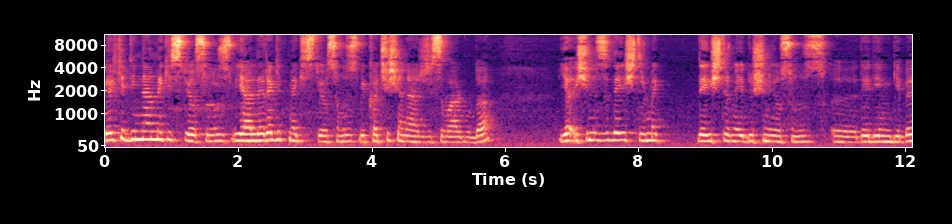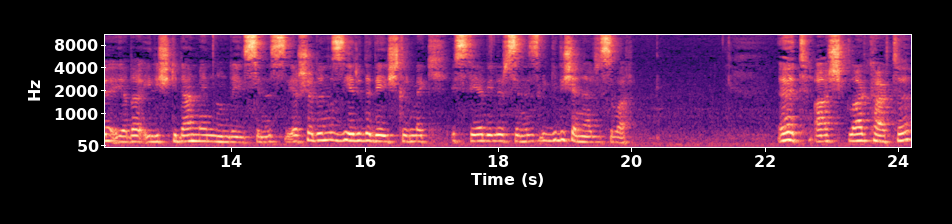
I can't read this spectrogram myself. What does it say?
belki dinlenmek istiyorsunuz, bir yerlere gitmek istiyorsunuz, bir kaçış enerjisi var burada. Ya işinizi değiştirmek değiştirmeyi düşünüyorsunuz e, dediğim gibi ya da ilişkiden memnun değilsiniz. Yaşadığınız yeri de değiştirmek isteyebilirsiniz. Bir gidiş enerjisi var. Evet, aşıklar kartı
